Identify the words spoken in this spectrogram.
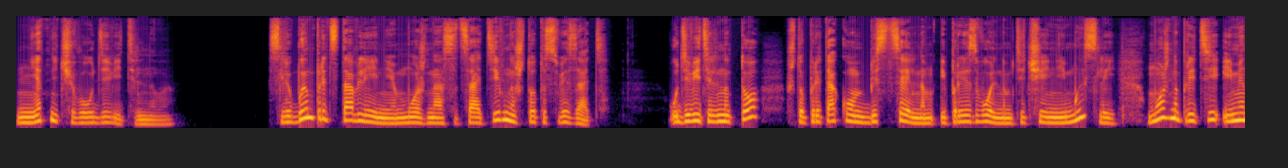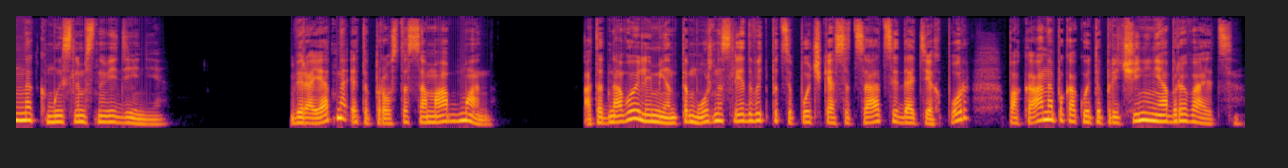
нет ничего удивительного. С любым представлением можно ассоциативно что-то связать. Удивительно то, что при таком бесцельном и произвольном течении мыслей можно прийти именно к мыслям сновидения. Вероятно, это просто самообман. От одного элемента можно следовать по цепочке ассоциаций до тех пор, пока она по какой-то причине не обрывается.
